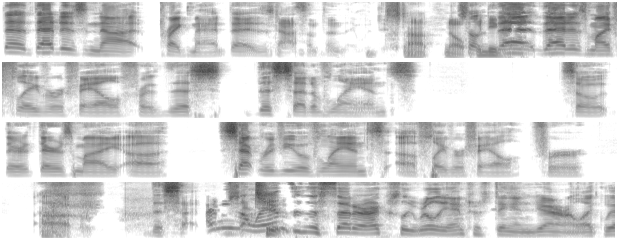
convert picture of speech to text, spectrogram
That, that is not pragmatic. That is not something they would do. It's not. No, so need that that is my flavor fail for this this set of lands. So there there's my uh, set review of lands uh, flavor fail for uh, this set. I mean, So- the lands in this set are actually really interesting in general. Like we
